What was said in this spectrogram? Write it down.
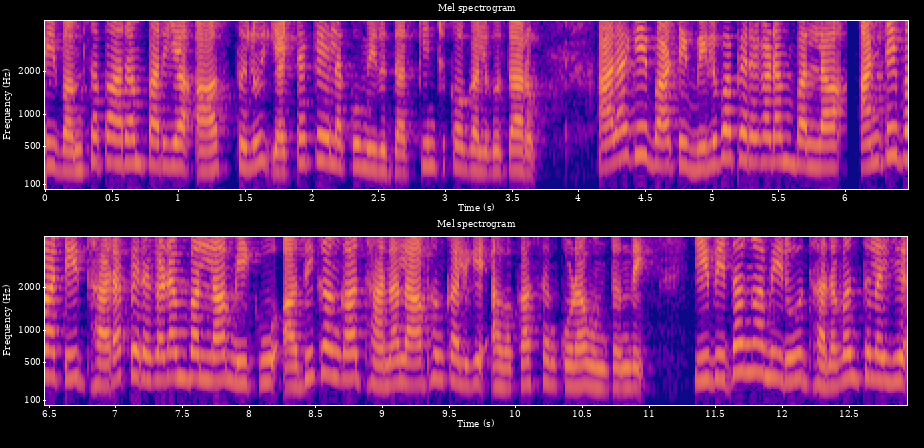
మీ వంశపారంపర్య ఆస్తులు ఎట్టకేలకు మీరు దక్కించుకోగలుగుతారు. అలాగే వాటి విలువ పెరగడం వల్ల అంటే వాటి ధర పెరగడం వల్ల మీకు అధికంగా ధన లాభం కలిగే అవకాశం కూడా ఉంటుంది. ఈ విధంగా మీరు ధనవంతులయ్యే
